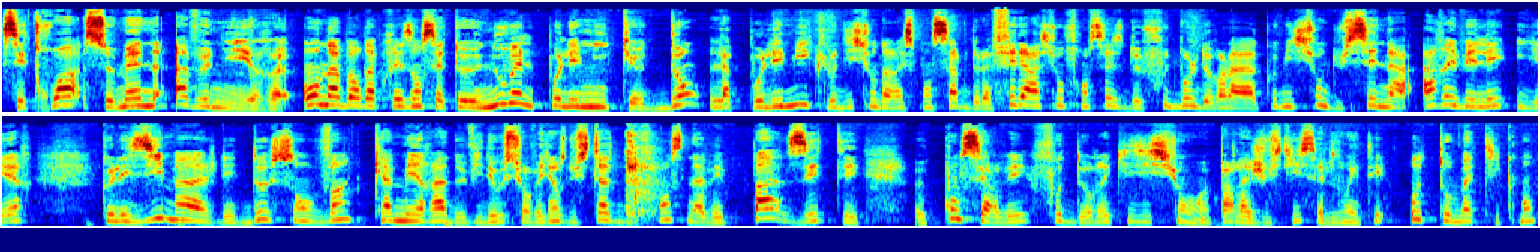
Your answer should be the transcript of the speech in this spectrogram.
ces trois semaines à venir. On aborde à présent cette nouvelle polémique dans la polémique. L'audition d'un responsable de la Fédération française de football devant la commission du Sénat a révélé hier que les images des 220 caméras de vidéosurveillance du Stade de France n'avaient pas été euh, conservées faute de réquisition par la justice. Elles ont été automatiquement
